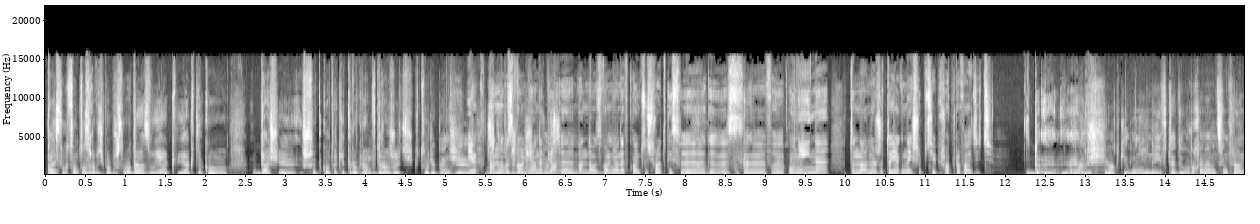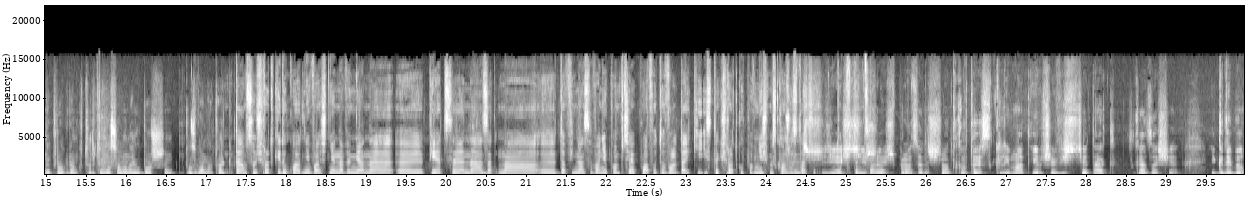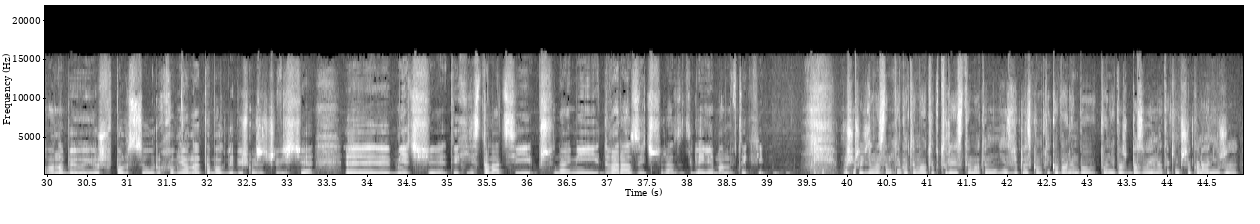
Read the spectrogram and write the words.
Państwo chcą to zrobić po prostu od razu, jak, jak tylko da się szybko taki program wdrożyć, który będzie Jak będą zwolnione, pio- wersją. e, będą zwolnione w końcu środki z, e, z, e, unijne, to należy to jak najszybciej przeprowadzić. Do, e, ale środki unijne i wtedy uruchamiamy centralny program, który tym osobom najuboższym pozwala, tak? Tam są środki dokładnie właśnie na wymianę e, piecy, na, za, na e, dofinansowanie pomp ciepła, fotowoltaiki i z tych środków powinniśmy skorzystać. tym celu. 36% środków to jest klimat i oczywiście tak, zgadza się. I gdyby one były już w Polsce uruchomione, to moglibyśmy rzeczywiście y, mieć tych instalacji przynajmniej dwa razy i trzy razy tyle, ile mamy w tej chwili. Musimy przejść do następnego tematu, który jest tematem niezwykle skomplikowanym, bo, ponieważ bazuje na takim przekonaniu, że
